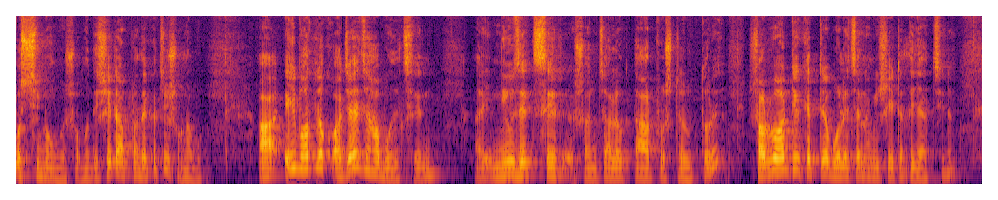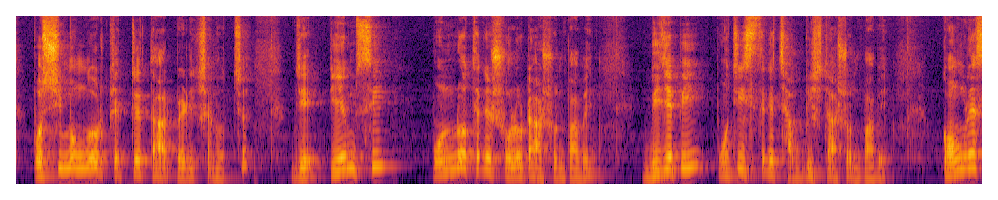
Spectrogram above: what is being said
পশ্চিমবঙ্গ সম্বন্ধে, সেটা আপনাদের কাছে শোনাবো। এই ভদ্রলোক অজয় ঝা বলছেন নিউজ এক্সের সঞ্চালক, তার প্রশ্নের উত্তরে, সর্বভারতীয় ক্ষেত্রে বলেছেন, আমি সেটাতে যাচ্ছি না। পশ্চিমবঙ্গর ক্ষেত্রে তার প্রেডিকশান হচ্ছে যে টিএমসি পনেরো থেকে ষোলোটা আসন পাবে বিজেপি পঁচিশ থেকে ছাব্বিশটা আসন পাবে। কংগ্রেস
